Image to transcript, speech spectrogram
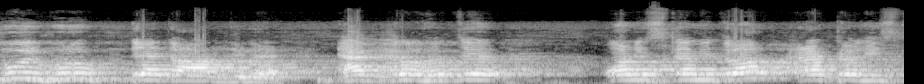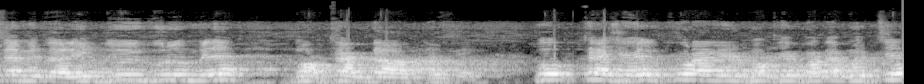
দুই গ্রুপ দিয়ে দাওয়াত দিবে। একজন হচ্ছে অন ইসলামী দল আর একটা ইসলামী দল। এই দুই গ্রুপ মিলে বক্তার দাওয়াত দিচ্ছে বক্তা সাহেব কোরআনের পক্ষে কথা বলছে,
